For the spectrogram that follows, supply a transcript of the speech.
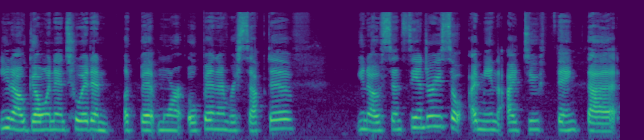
you know, going into it and a bit more open and receptive, you know, since the injury. So I mean, I do think that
